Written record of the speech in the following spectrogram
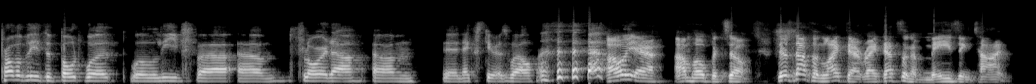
probably the boat will will leave uh, um, Florida um, next year as well. oh yeah, I'm hoping so. There's nothing like that, right? That's an amazing time.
